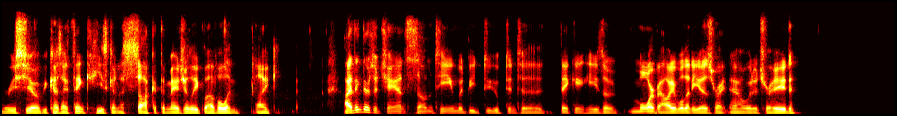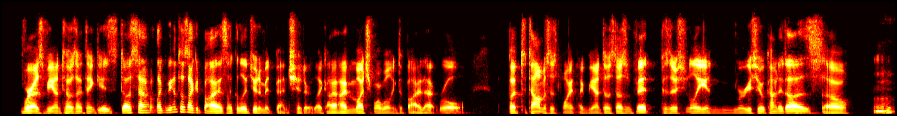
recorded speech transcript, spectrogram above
Mauricio because I think he's gonna suck at the major league level, and like, I think there's a chance some team would be duped into thinking he's a more valuable than he is right now in a trade. Whereas Vientos, I think, is does have like Vientos I could buy as like a legitimate bench hitter. Like I, I'm much more willing to buy that role. But to Thomas's point, like Vientos doesn't fit positionally, and Mauricio kind of does. So Mhm.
